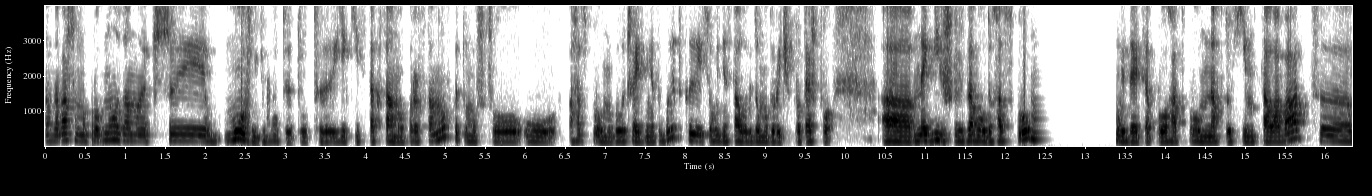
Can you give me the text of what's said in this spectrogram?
За вашими прогнозами, чи можуть бути тут якісь так само перестановки, тому що у Газпрому величезні збитки. Сьогодні стало відомо, до речі, про те, що а, найбільший завод Газпрому йдеться про Газпром Нафтохім Салават, е,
